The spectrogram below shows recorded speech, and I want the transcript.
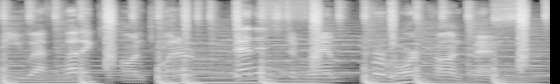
BU Athletics on Twitter and Instagram for more content.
